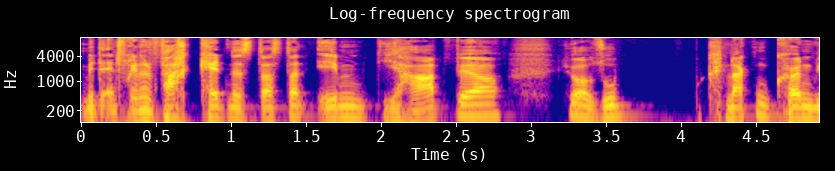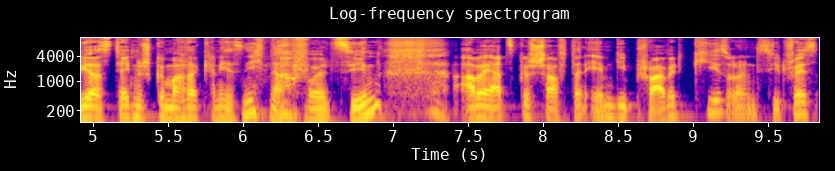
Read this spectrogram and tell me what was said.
mit entsprechenden Fachkenntnis, dass dann eben die Hardware ja so knacken können. Wie er es technisch gemacht hat, kann ich jetzt nicht nachvollziehen. Aber er hat es geschafft, dann eben die Private Keys oder den C-Trace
